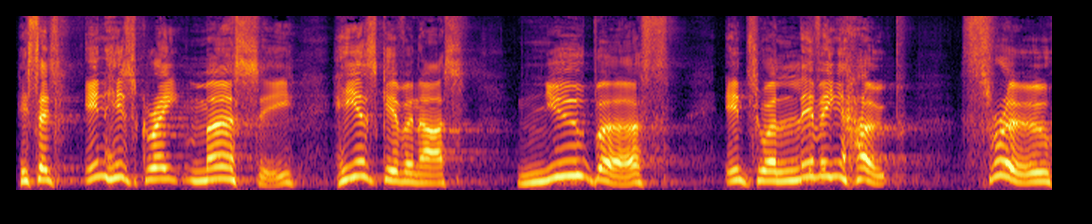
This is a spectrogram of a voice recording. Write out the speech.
He says, In his great mercy, he has given us new birth into a living hope through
